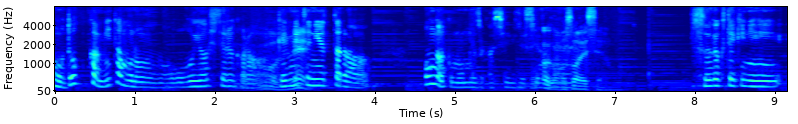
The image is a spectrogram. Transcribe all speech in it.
でもどっか見たものを応用してるから、もうね。厳密に言ったら音楽も難しいですよ音楽ねもそうですよ。数学的に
